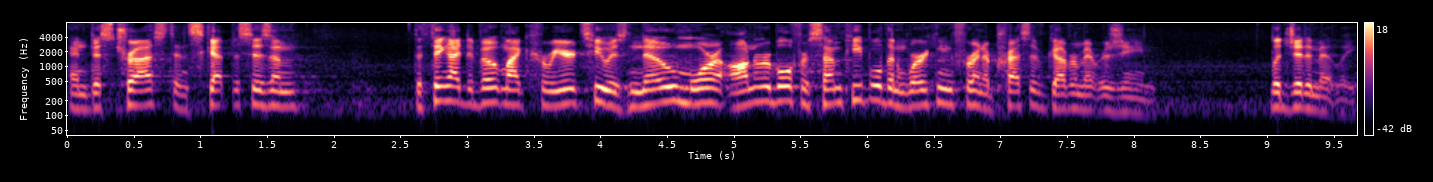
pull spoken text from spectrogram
and distrust and skepticism. The thing I devote my career to is no more honorable for some people than working for an oppressive government regime, legitimately.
